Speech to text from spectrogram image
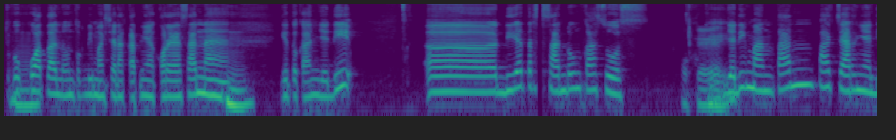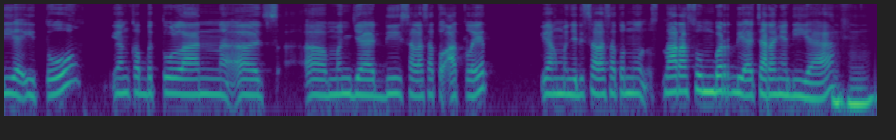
cukup Hmm. kuat lah untuk di masyarakatnya Korea sana. Hmm. gitu kan. Jadi eh dia tersandung kasus. Oke. Jadi mantan pacarnya dia itu yang kebetulan eh, s- eh, menjadi salah satu atlet yang menjadi salah satu narasumber di acaranya dia Mhm.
